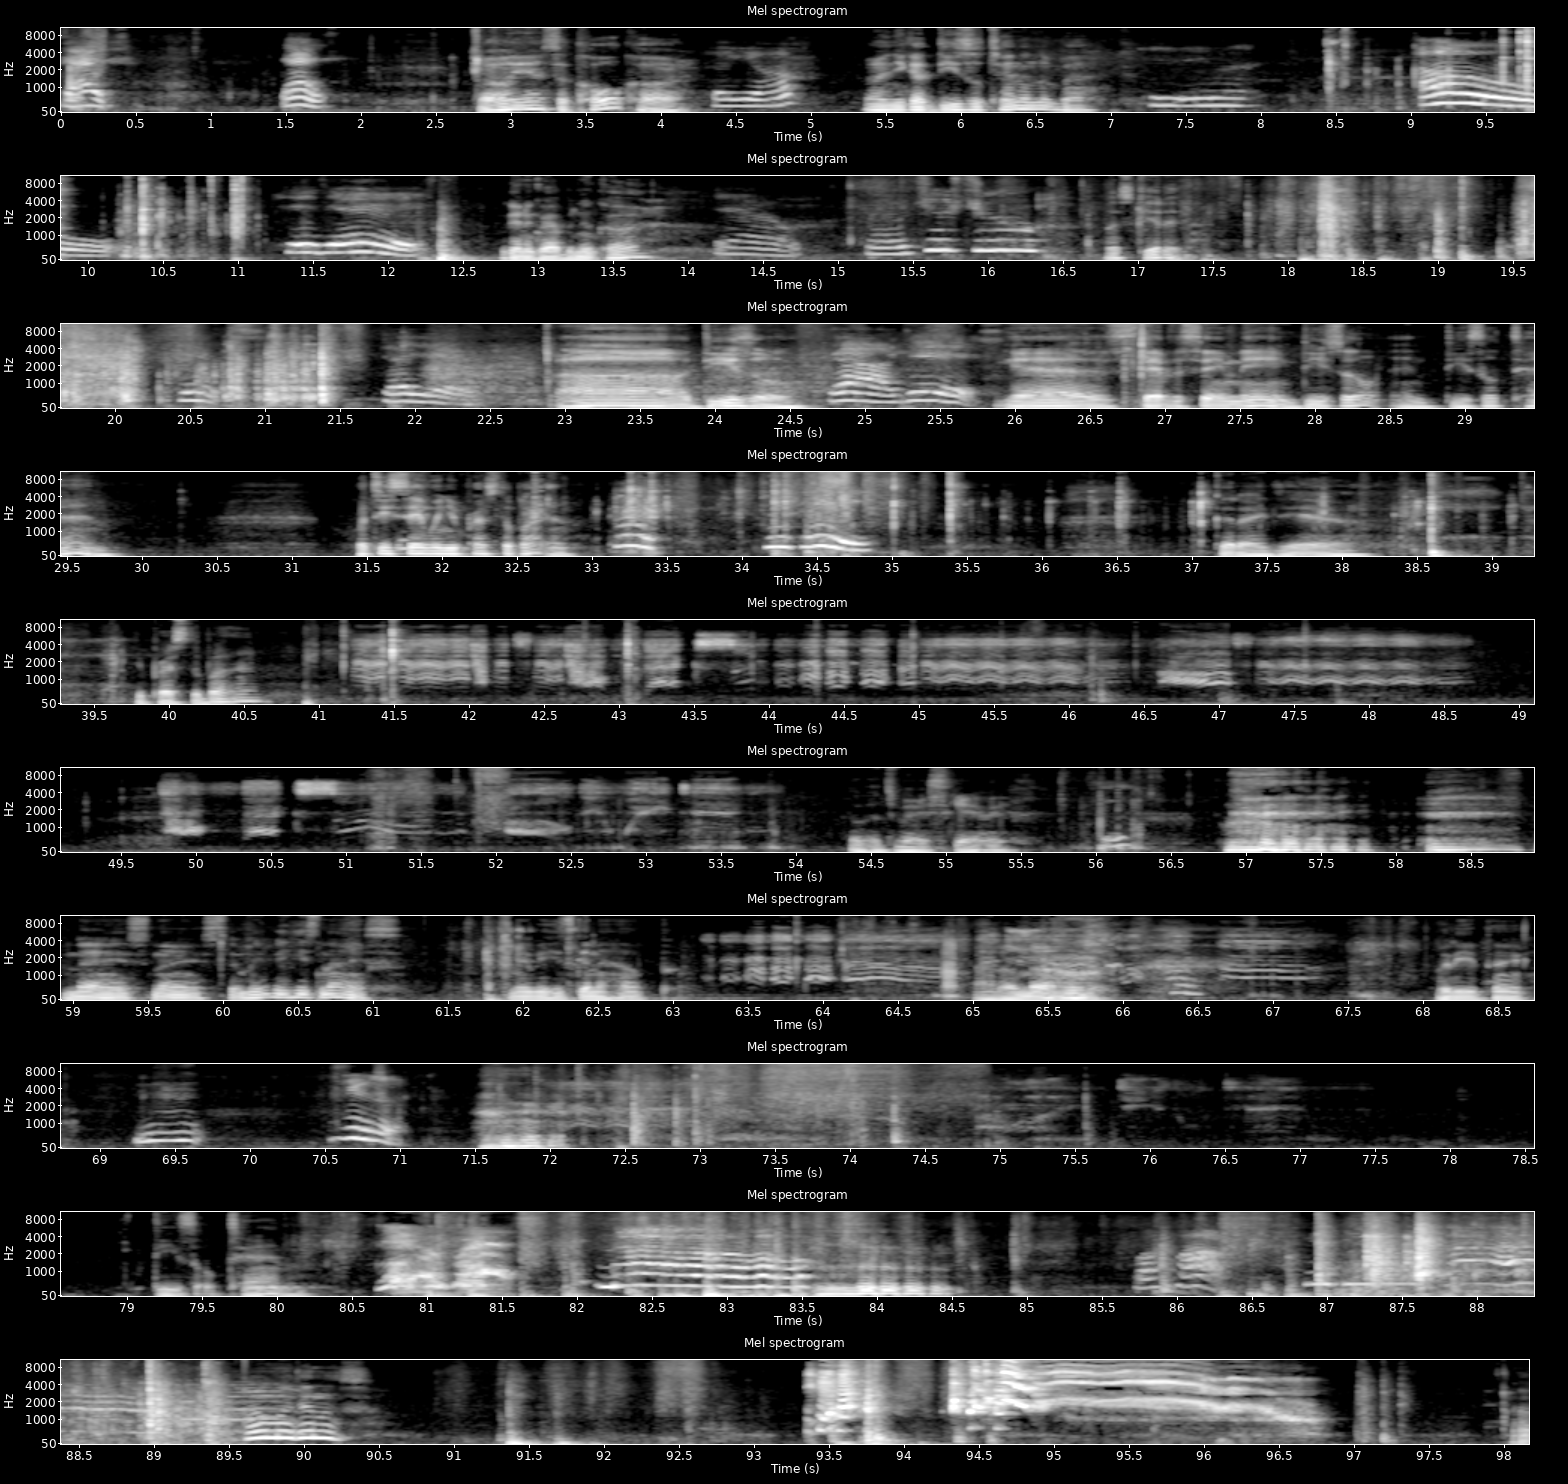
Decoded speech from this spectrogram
that's, that's, Oh yeah, it's a coal car. yeah. Oh, and you got Diesel 10 in the back. Oh, he did. We're gonna grab a new car. Yeah. Let's get it. Ah, Diesel. yeah, this. Yes, they have the same name, Diesel and Diesel 10. What's he say when you press the button? Good idea. You press the button. That's very scary. nice, nice. So maybe he's nice. Maybe he's gonna help. I don't know. What do you think? Yeah. Diesel 10. Little fish. No. Papa. Oh my goodness.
